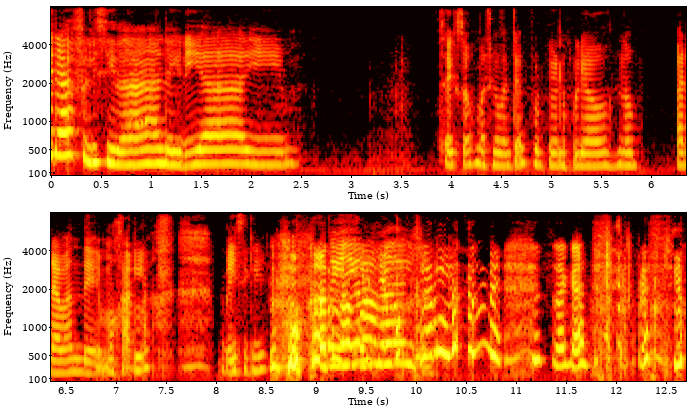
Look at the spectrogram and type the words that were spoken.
era felicidad, alegría y sexo, básicamente, porque los juliados no paraban de mojarla, basically. Mojarla, ¿por qué mojarla? ¿Dónde sacaste esa expresión?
